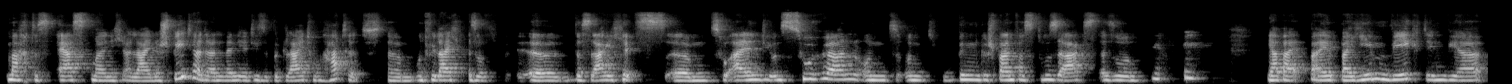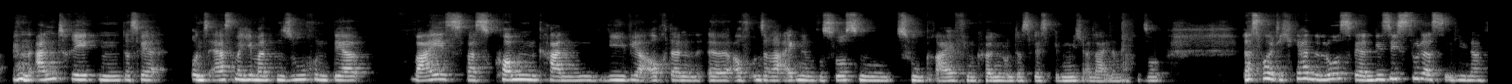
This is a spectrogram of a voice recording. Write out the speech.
macht es erstmal nicht alleine. Später dann, wenn ihr diese Begleitung hattet ähm, und vielleicht, also äh, das sage ich jetzt ähm, zu allen, die uns zuhören und, und bin gespannt, was du sagst. Also ja, bei, bei, bei jedem Weg, den wir antreten, dass wir uns erstmal jemanden suchen, der weiß, was kommen kann, wie wir auch dann äh, auf unsere eigenen Ressourcen zugreifen können und dass wir es eben nicht alleine machen. So, das wollte ich gerne loswerden. Wie siehst du das, Elina?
